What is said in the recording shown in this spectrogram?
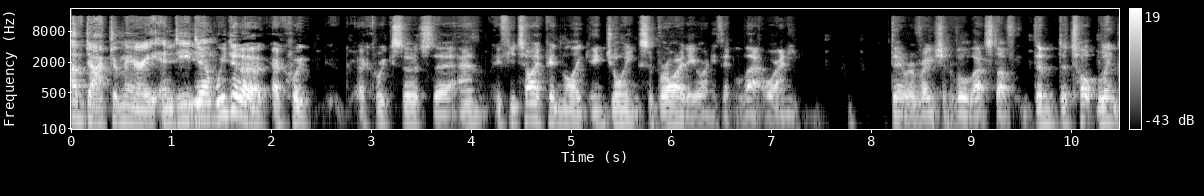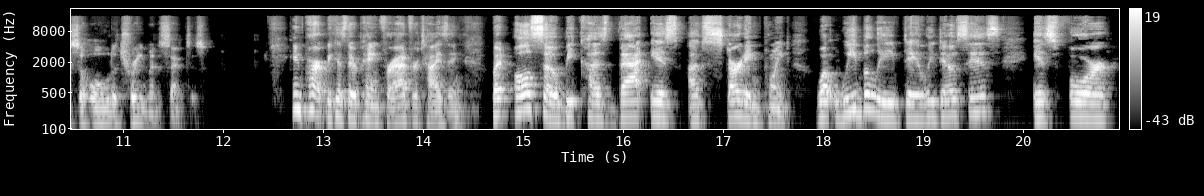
of Dr. Mary and DD. Yeah, we did a, a quick a quick search there, and if you type in like enjoying sobriety or anything like that, or any derivation of all that stuff, the, the top links are all the treatment centers. In part because they're paying for advertising, but also because that is a starting point. What we believe Daily Dose is, is for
